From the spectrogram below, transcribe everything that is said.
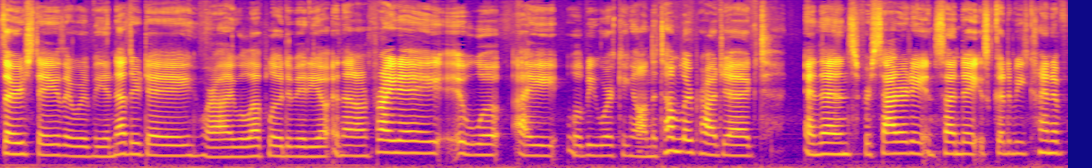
Thursday there will be another day where I will upload a video. And then on Friday it will I will be working on the Tumblr project. And then for Saturday and Sunday it's going to be kind of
